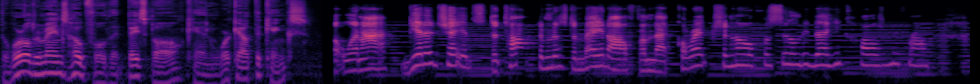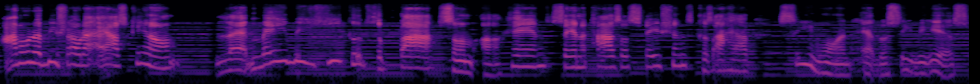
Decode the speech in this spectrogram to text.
The world remains hopeful that baseball can work out the kinks But when I get a chance to talk to Mr. Madoff from that correctional facility that he calls me from, I'm going to be sure to ask him that maybe he could supply some uh, hand sanitizer stations because I have seen one at the CVS.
